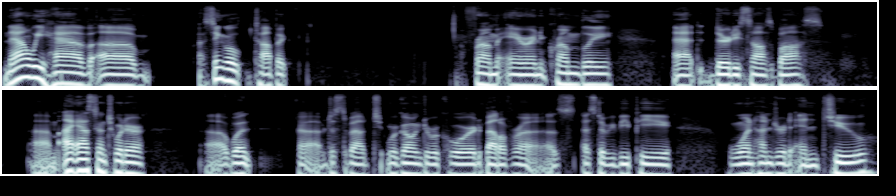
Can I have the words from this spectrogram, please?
Now we have um, a single topic from Aaron Crumbly at Dirty Sauce Boss. Um, I asked on Twitter uh, what uh, just about we're going to record Battlefront uh, S- SWBP 102.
